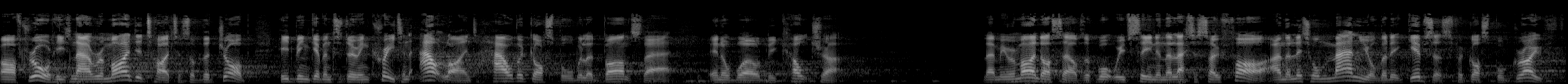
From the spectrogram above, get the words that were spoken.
After all, he's now reminded Titus of the job he'd been given to do in Crete and outlined how the gospel will advance there in a worldly culture. Let me remind ourselves of what we've seen in the letter so far and the little manual that it gives us for gospel growth.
